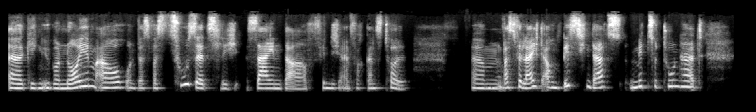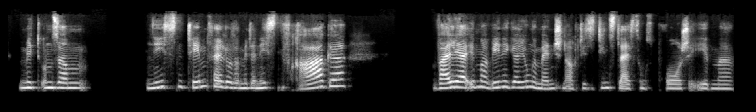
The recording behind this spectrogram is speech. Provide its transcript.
äh, gegenüber Neuem auch und das, was zusätzlich sein darf, finde ich einfach ganz toll. Ähm, was vielleicht auch ein bisschen damit zu tun hat, mit unserem nächsten Themenfeld oder mit der nächsten Frage, weil ja immer weniger junge Menschen auch diese Dienstleistungsbranche eben äh,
